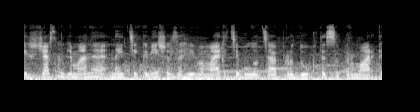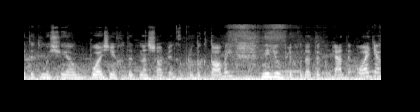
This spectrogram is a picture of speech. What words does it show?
Якщо чесно, для мене найцікавіше взагалі в Америці було це продукти, супермаркети, тому що я обожнюю ходити на шопінг продуктовий. Не люблю ходити купляти одяг,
